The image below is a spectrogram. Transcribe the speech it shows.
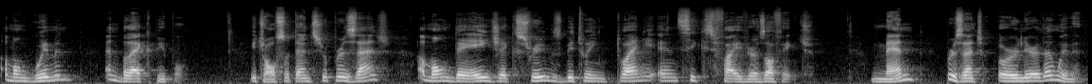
among women and black people. It also tends to present among the age extremes between 20 and 65 years of age. Men present earlier than women.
